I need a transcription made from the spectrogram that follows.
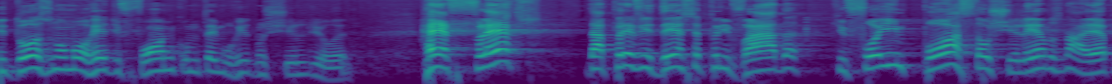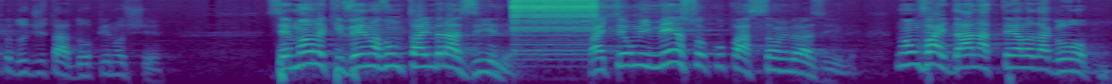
idoso não morrer de fome, como tem morrido no Chile de hoje. Reflexo da previdência privada que foi imposta aos chilenos na época do ditador Pinochet. Semana que vem nós vamos estar em Brasília. Vai ter uma imensa ocupação em Brasília. Não vai dar na tela da Globo,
